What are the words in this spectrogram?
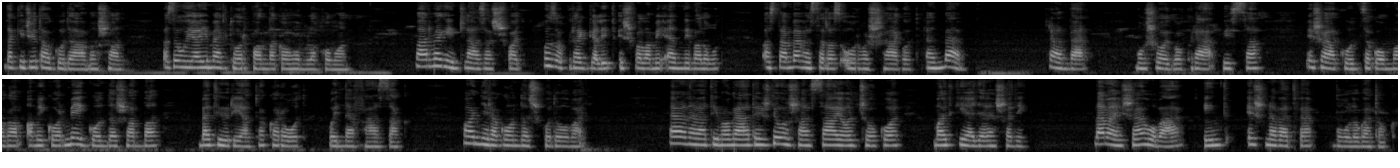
de kicsit aggodalmasan. Az ujjai megtorpannak a homlokomon. Már megint lázas vagy, hozok reggelit és valami ennivalót, aztán beveszed az orvosságot, rendben? Rendben, mosolygok rá vissza, és elkuncogom magam, amikor még gondosabban betűri a takarót, hogy ne fázzak. Annyira gondoskodó vagy. Elneveti magát, és gyorsan szájon csókol, majd kiegyenesedik. Nem menj sehová, int és nevetve bólogatok.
